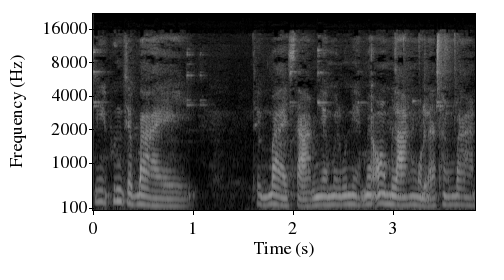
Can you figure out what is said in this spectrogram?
นี่เพิ่งจะบ่ายถึงบ่ายสามยังไม่รู้เนี่ยแม่อ้อมล้างหมดแล้วทั้งบ้าน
